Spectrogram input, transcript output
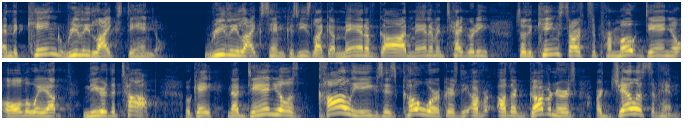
And the king really likes Daniel really likes him because he's like a man of God, man of integrity. So the king starts to promote Daniel all the way up near the top. Okay, now Daniel's colleagues, his co workers, the other governors are jealous of him.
